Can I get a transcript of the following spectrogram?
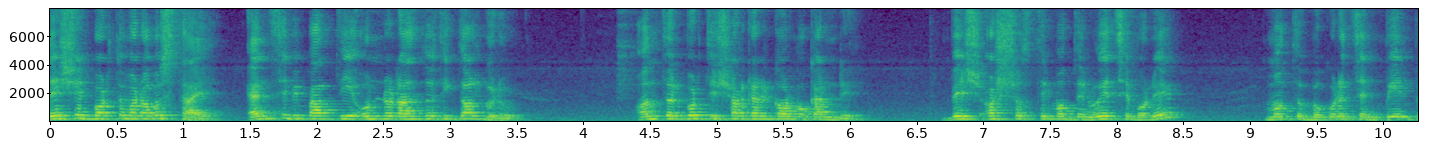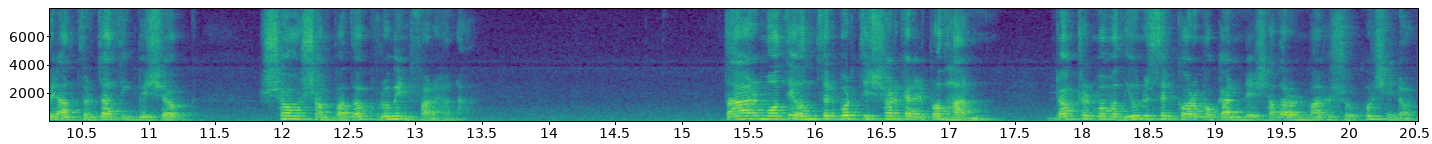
দেশের বর্তমান অবস্থায় এনসিপি বাদ দিয়ে অন্য রাজনৈতিক দলগুলো অন্তর্বর্তী সরকারের কর্মকাণ্ডে বেশ অস্বস্তির মধ্যে রয়েছে বলে মন্তব্য করেছেন বিএনপির আন্তর্জাতিক বিষয়ক সহ সম্পাদক রুমিন ফারহানা। তার মতে অন্তর্বর্তী সরকারের প্রধান ডক্টর মোহাম্মদ ইউনুসের কর্মকাণ্ডে সাধারণ মানুষও খুশি নন।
